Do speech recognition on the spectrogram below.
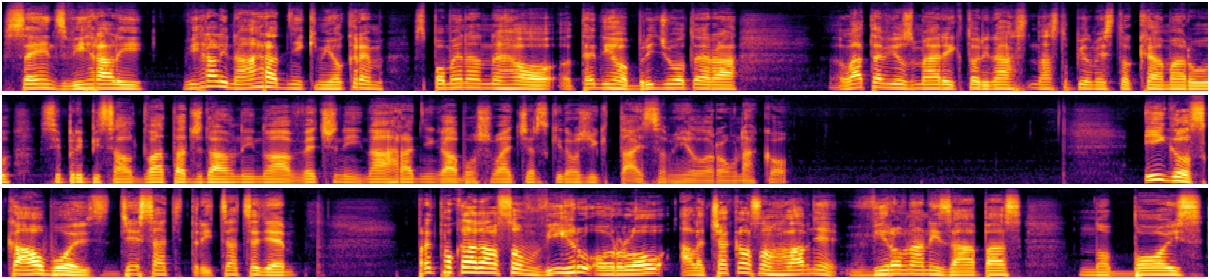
Saints vyhrali, vyhrali náhradníkmi okrem spomenaného Teddyho Bridgewatera, Latavius Murray, ktorý nastúpil miesto Kamaru, si pripísal dva touchdowny, no a väčší náhradník alebo švajčiarsky nožík Tyson Hill rovnako. Eagles Cowboys 10-37. Predpokladal som výhru Orlov, ale čakal som hlavne vyrovnaný zápas, no Boys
